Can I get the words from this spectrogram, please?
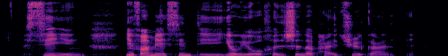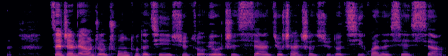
吸引，一方面心底又有很深的排拒感。在这两种冲突的情绪左右之下，就产生许多奇怪的现象。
